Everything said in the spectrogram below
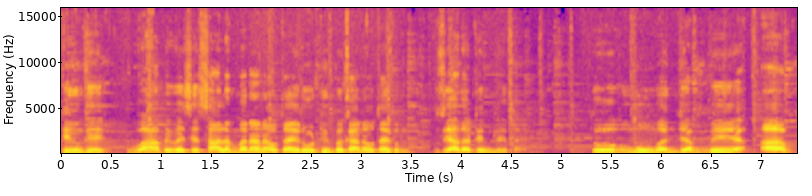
क्योंकि वहाँ पे वैसे सालम बनाना होता है रोटी पकाना होता है तो ज़्यादा टाइम लेता है। तो उमूमन जब भी आप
